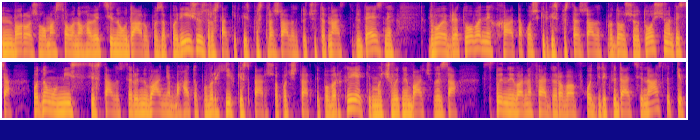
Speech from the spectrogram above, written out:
Ворожого масованого авіаційного удару по Запоріжжю зросла кількість постраждалих до 14 людей. З них двоє врятованих. А також кількість постраждалих продовжує уточнюватися. В одному місці сталося руйнування багатоповерхівки з першого по четвертий поверхи, які ми очевидно бачили за спиною Івана Федорова в ході ліквідації наслідків.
